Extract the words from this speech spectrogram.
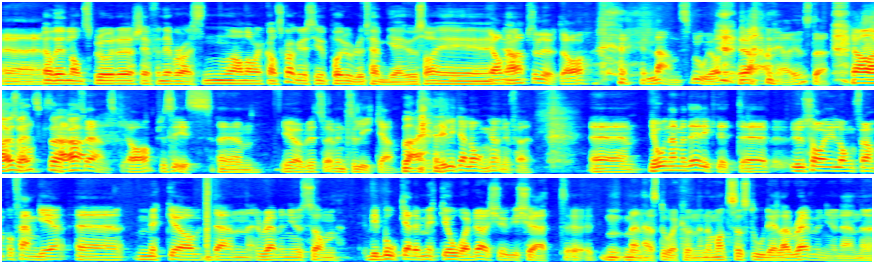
Eh, ja, din landsbror, sjefen i Verizon, han har vært ganske aggressiv på å rulle ut 5G i USA? I, ja, men ja. absolut. Ja. landsbror, ja, det är han, ja, just det. Ja, han er jo svensk. Ja, han er svensk, ja precis. Um, I øvrig så er vi ikke så like. Vi er like lange ungefär. Eh, jo, nej, men det är riktigt. Eh, USA är långt fram på 5G. Eh, mycket av den revenue som... Vi bokade mycket ordrar 2021 eh, med den här stora kunden. De har inte så stor del av revenuen ännu.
